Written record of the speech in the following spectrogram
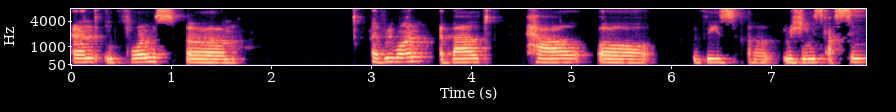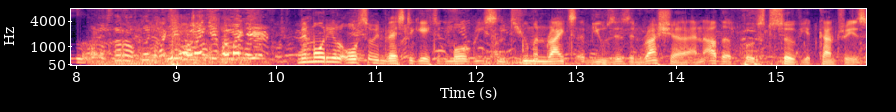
and informs um, everyone about how uh, these uh, regimes are similar. Memorial also investigated more recent human rights abuses in Russia and other post-Soviet countries.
